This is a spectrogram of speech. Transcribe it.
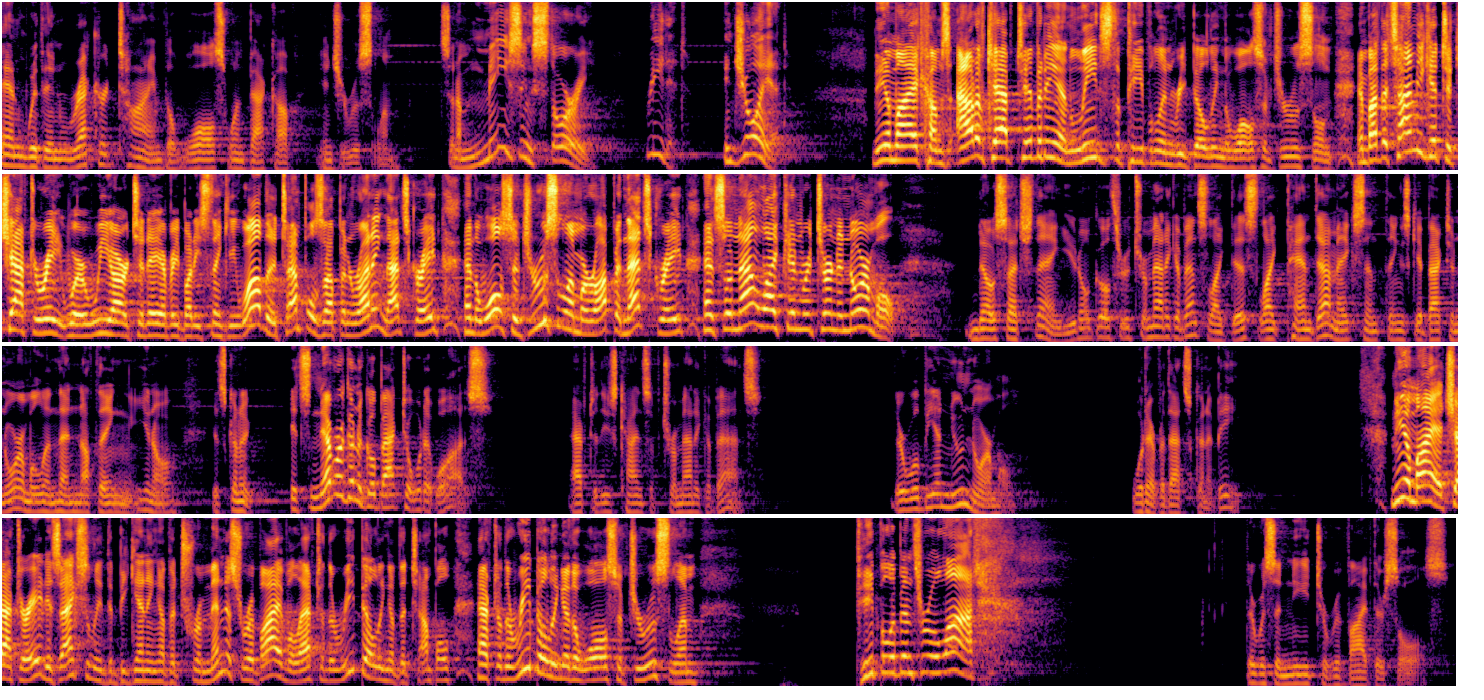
and within record time, the walls went back up in Jerusalem. It's an amazing story. Read it, enjoy it. Nehemiah comes out of captivity and leads the people in rebuilding the walls of Jerusalem. And by the time you get to chapter 8, where we are today, everybody's thinking, well, the temple's up and running, that's great. And the walls of Jerusalem are up, and that's great. And so now life can return to normal no such thing. You don't go through traumatic events like this, like pandemics, and things get back to normal, and then nothing, you know, it's going to, it's never going to go back to what it was after these kinds of traumatic events. There will be a new normal, whatever that's going to be. Nehemiah chapter 8 is actually the beginning of a tremendous revival after the rebuilding of the temple, after the rebuilding of the walls of Jerusalem. People have been through a lot there was a need to revive their souls.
